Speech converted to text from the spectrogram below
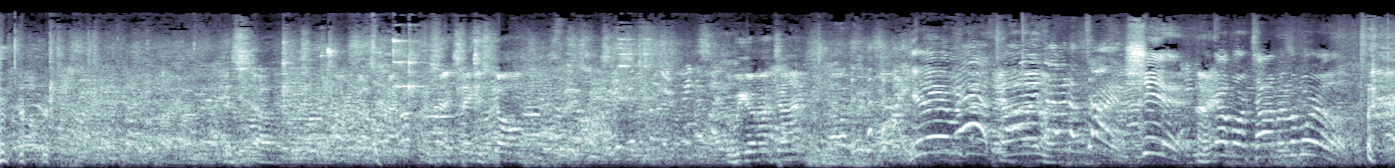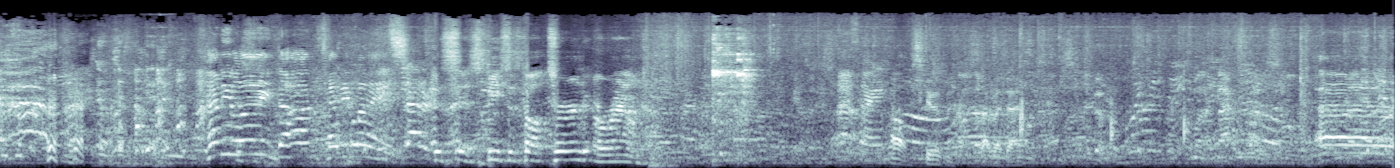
this, uh, this next thing is called. Are we going on time? yeah, we got time. We have enough time. Shit, right. we got more time in the world. Penny Lane, dog. Penny Lane. This, this piece is called "Turned Around." Sorry. Oh, excuse me. Sorry about that. Uh,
